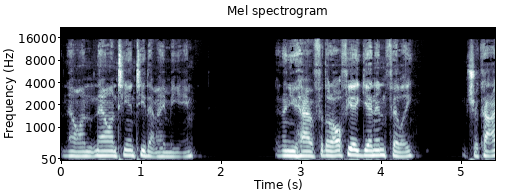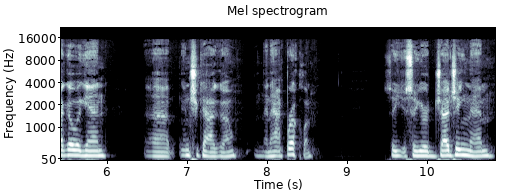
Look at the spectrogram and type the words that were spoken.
Now on now on TNT that Miami game. And then you have Philadelphia again in Philly, Chicago again uh, in Chicago, and then at Brooklyn. So you, so you're judging them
